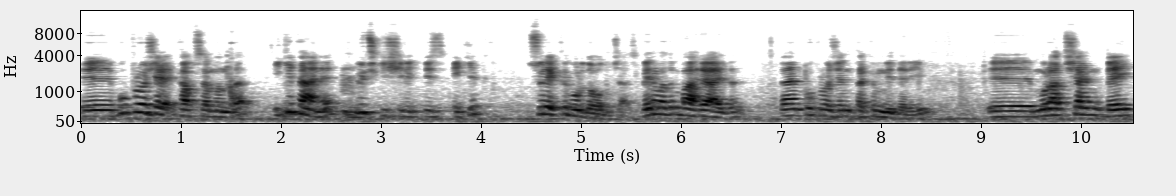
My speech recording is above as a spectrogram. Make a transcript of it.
Ee, bu proje kapsamında iki tane, üç kişilik biz ekip sürekli burada olacağız. Benim adım Bahri Aydın. Ben bu projenin takım lideriyim. Ee, Murat Şen Bey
